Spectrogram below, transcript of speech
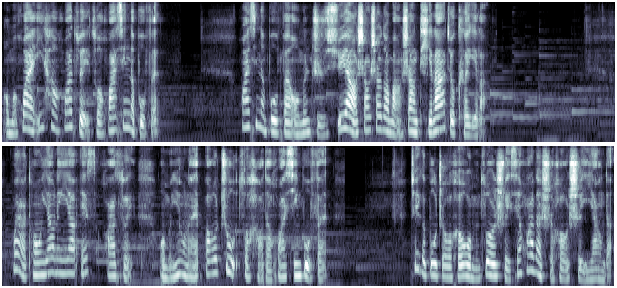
我们换一号花嘴做花心的部分。花心的部分，我们只需要稍稍的往上提拉就可以了。惠尔通幺零幺 S 花嘴，我们用来包住做好的花心部分。这个步骤和我们做水仙花的时候是一样的。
